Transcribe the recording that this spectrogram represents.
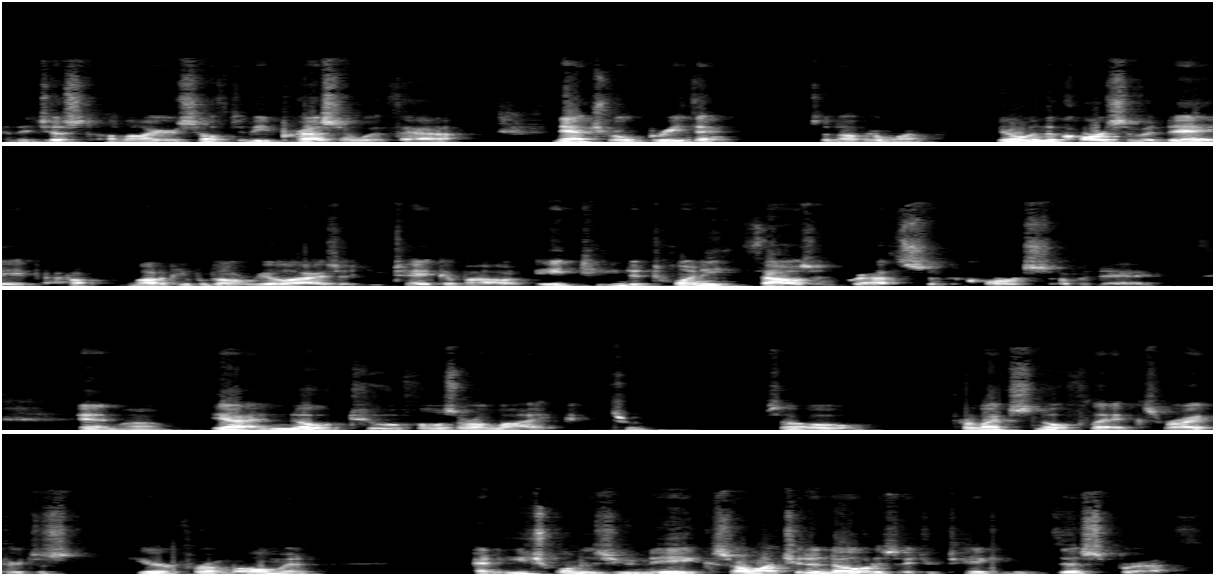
And just allow yourself to be present with that. Natural breathing is another one. You know, in the course of a day, a lot of people don't realize it. You take about 18 to 20,000 breaths in the course of a day. And wow. yeah, and no two of those are alike. True. So they're like snowflakes, right? They're just here for a moment and each one is unique. So I want you to notice that you're taking this breath.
